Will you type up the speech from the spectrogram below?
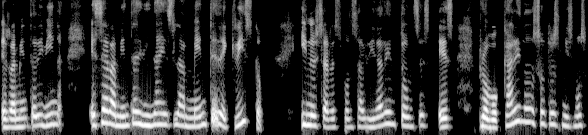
herramienta divina. Esa herramienta divina es la mente de Cristo. Y nuestra responsabilidad entonces es provocar en nosotros mismos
